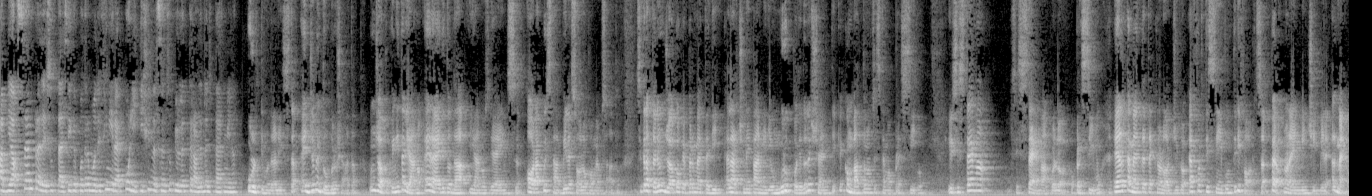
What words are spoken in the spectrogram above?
abbia sempre dei sottesi che potremmo definire politici nel senso più letterale del termine. Ultimo della lista è Gioventù Bruciata, un gioco che in italiano era edito da Janus Games, ora acquistabile solo come usato. Si tratta di un gioco che permette di calarci nei panni di un gruppo di adolescenti che combattono un sistema oppressivo. Il sistema sistema, quello oppressivo, è altamente tecnologico e ha fortissimi punti di forza, però non è invincibile, almeno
